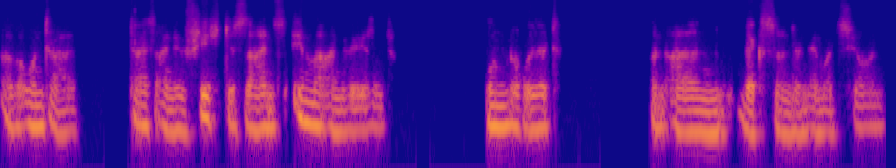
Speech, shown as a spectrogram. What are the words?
Aber unterhalb, da ist eine Schicht des Seins immer anwesend, unberührt von allen wechselnden Emotionen.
